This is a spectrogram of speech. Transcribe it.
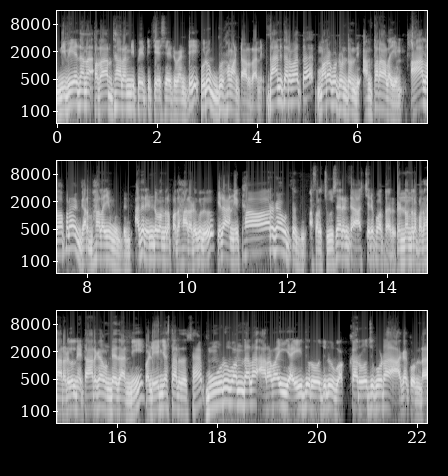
నివేదన పదార్థాలన్నీ పెట్టి చేసేటువంటి గురు గృహం అంటారు దాన్ని. దాని తర్వాత మరొకటి ఉంటుంది అంతరాలయం. ఆ లోపల గర్భాలయం ఉంటుంది. అది రెండు వందల పదహారు అడుగులు ఇలా నిఠారుగా ఉంటుంది. అసలు చూసారంటే ఆశ్చర్యపోతారు. రెండు వందల పదహారు అడుగులు నిఠారుగా ఉండేదాన్ని. వాళ్ళు ఏం చేస్తారు తెలుసా మూడు వందల అరవై ఐదు రోజులు ఒక్క రోజు కూడా ఆగకుండా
